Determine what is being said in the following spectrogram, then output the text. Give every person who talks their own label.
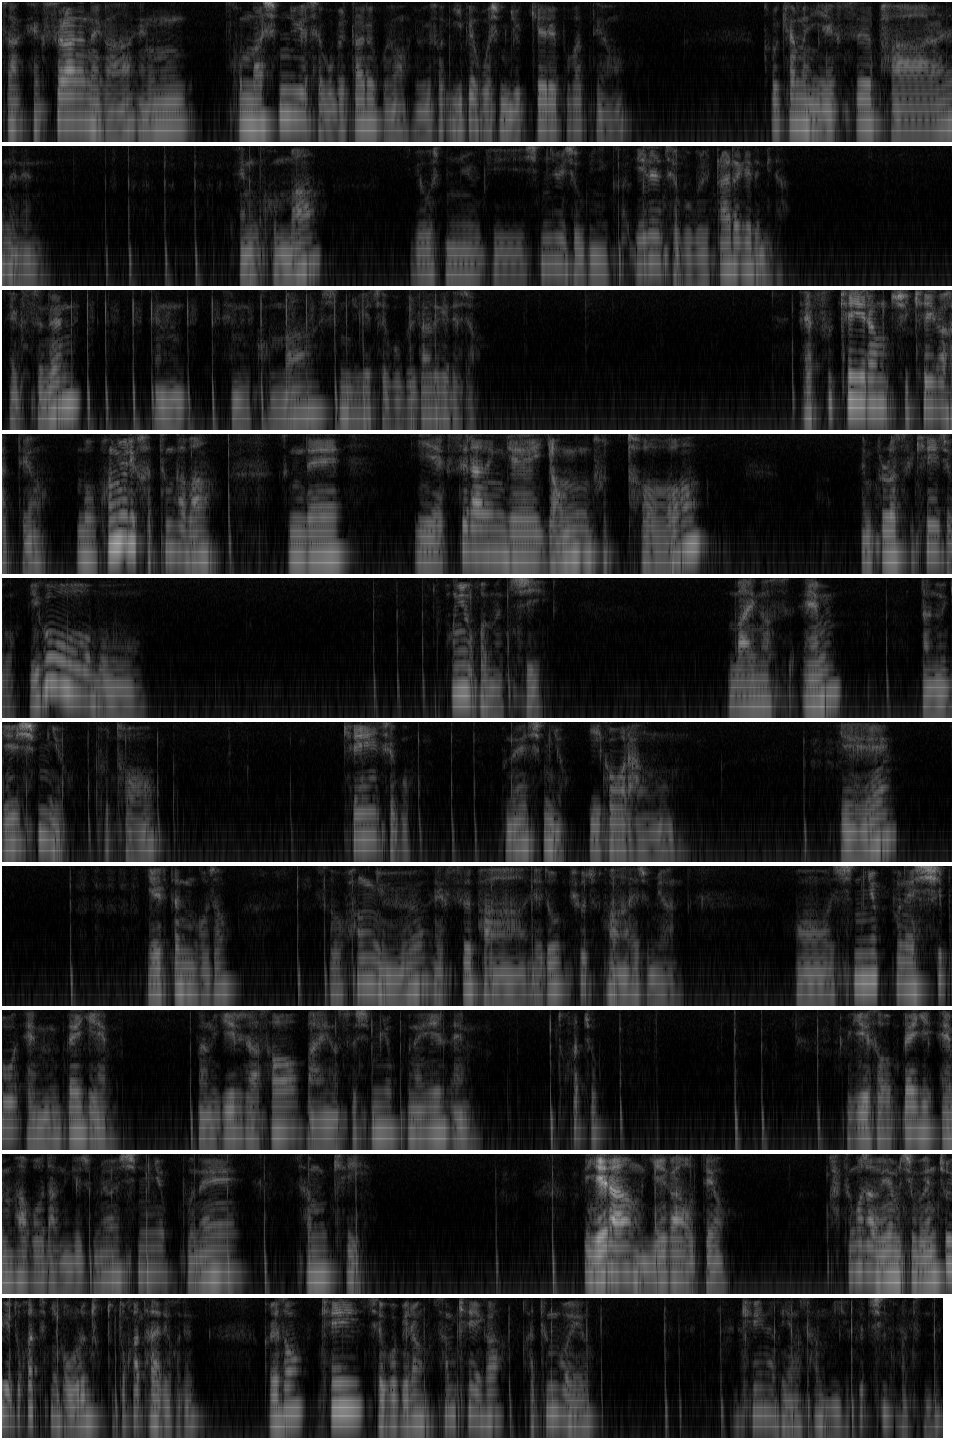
Speaker 1: 자, x라는 애가 n, 16의 제곱을 따르고요. 여기서 256개를 뽑았대요. 그렇게 하면 이 x 바라는 애는 m, 256이 16의 제곱이니까 1의 제곱을 따르게 됩니다. x는 n, m, 16의 제곱을 따르게 되죠. fk랑 gk가 같대요. 뭐 확률이 같은가 봐. 근데 이 x라는 게 0부터 m 플러스 k 제곱 이거 뭐 확률 구하면 g 마이너스 m 나누기 16부터 k 제곱 분의 16 이거랑 얘 얘를 따는 거죠. 그래서 확률 x 바에도 표준화 해주면 어 16분의 15 m 빼기 m 나누기 1이라서 마이너스 16분의 1 m 똑같죠? 여기에서 빼기 m 하고 나누게 해주면 16분의 3k 얘랑 얘가 어때요? 같은 거잖아. 왜냐면 지금 왼쪽이 똑같으니까 오른쪽도 똑같아야 되거든. 그래서 k 제곱이랑 3k가 같은 거예요. k는 그냥 3 이게 끝인 것 같은데.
